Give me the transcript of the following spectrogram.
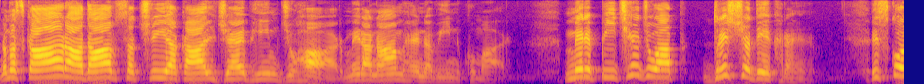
नमस्कार, आदाब, सत श्री अकाल, जय भीम जोहार। मेरा नाम है नवीन कुमार। मेरे पीछे जो आप दृश्य देख रहे हैं, इसको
